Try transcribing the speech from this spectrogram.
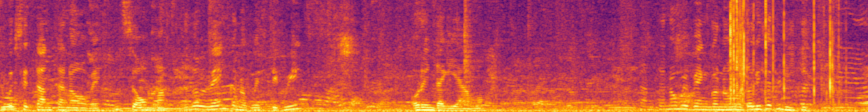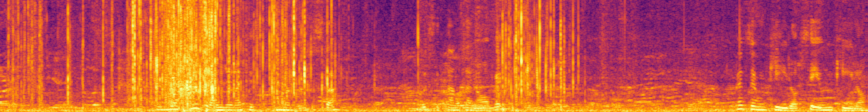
2,79. Insomma, da dove vengono questi qui? Ora indaghiamo. 79 vengono dagli Stati Uniti. Ne prendo una, una busta. 2,79. Questo è un chilo, sì, un chilo.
